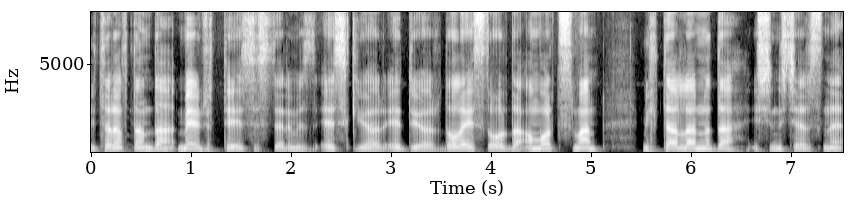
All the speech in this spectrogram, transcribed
Bir taraftan da mevcut tesislerimiz eskiyor, ediyor. Dolayısıyla orada amortisman miktarlarını da işin içerisine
